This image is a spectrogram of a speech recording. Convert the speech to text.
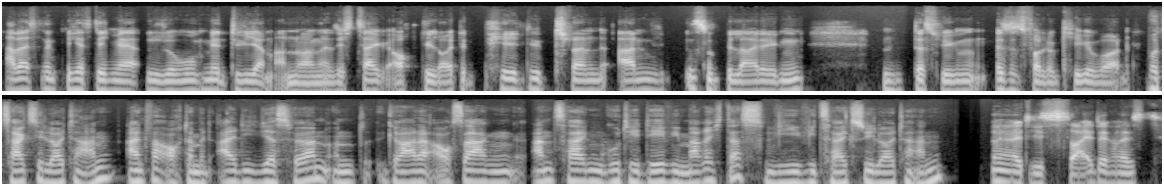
Aber es nimmt mich jetzt nicht mehr so mit wie am Anfang. Also ich zeige auch die Leute penetrant an, die so beleidigen. Und deswegen ist es voll okay geworden. Wo zeigst du die Leute an? Einfach auch damit all die, die das hören und gerade auch sagen, anzeigen, gute Idee, wie mache ich das? Wie, wie zeigst du die Leute an? Äh, die Seite heißt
